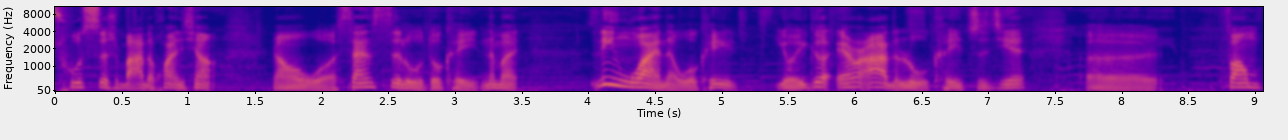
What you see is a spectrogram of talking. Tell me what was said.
出四十八的幻象，然后我三四路都可以。那么另外呢，我可以有一个 LR 的路，可以直接，呃，放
